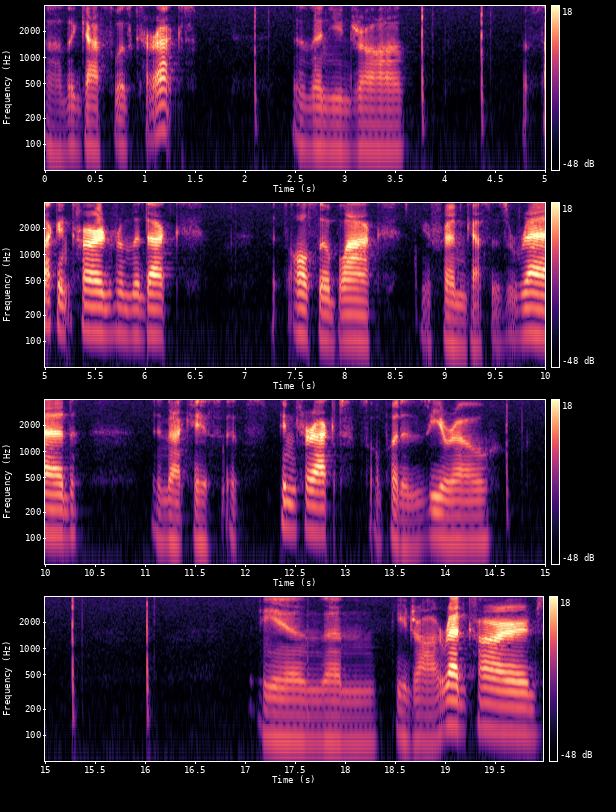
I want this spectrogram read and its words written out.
uh, the guess was correct. And then you draw a second card from the deck. It's also black. Your friend guesses red. In that case, it's incorrect, so I'll put a zero and then you draw a red card,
